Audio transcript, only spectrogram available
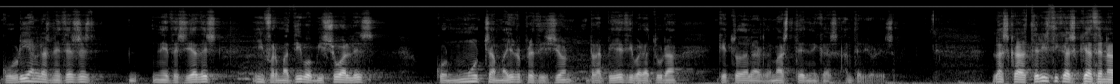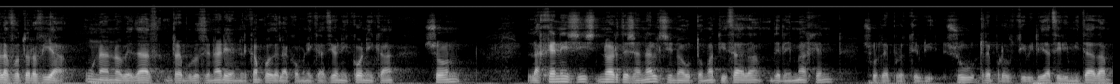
cubrían las necesidades informativo-visuales con mucha mayor precisión, rapidez y baratura que todas las demás técnicas anteriores. Las características que hacen a la fotografía una novedad revolucionaria en el campo de la comunicación icónica son la génesis no artesanal sino automatizada de la imagen, su, reproducibilidad ilimitada,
